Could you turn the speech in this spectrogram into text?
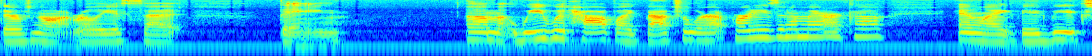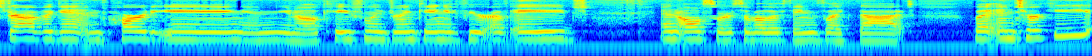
there's not really a set thing. Um, we would have like bachelorette parties in America, and like they'd be extravagant and partying, and you know occasionally drinking if you're of age and all sorts of other things like that. But in Turkey,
